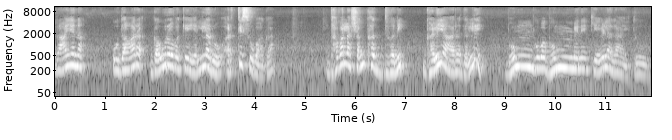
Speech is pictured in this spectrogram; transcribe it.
ರಾಯನ ಉದಾರ ಗೌರವಕ್ಕೆ ಎಲ್ಲರೂ ಅರ್ಥಿಸುವಾಗ ಧವಲ ಶಂಖಧ್ವನಿ ಘಳಿಯಾರದಲ್ಲಿ ಭುಂಭುವ ಭುಮ್ಮೆನೆ ಕೇಳಲಾಯಿತು.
